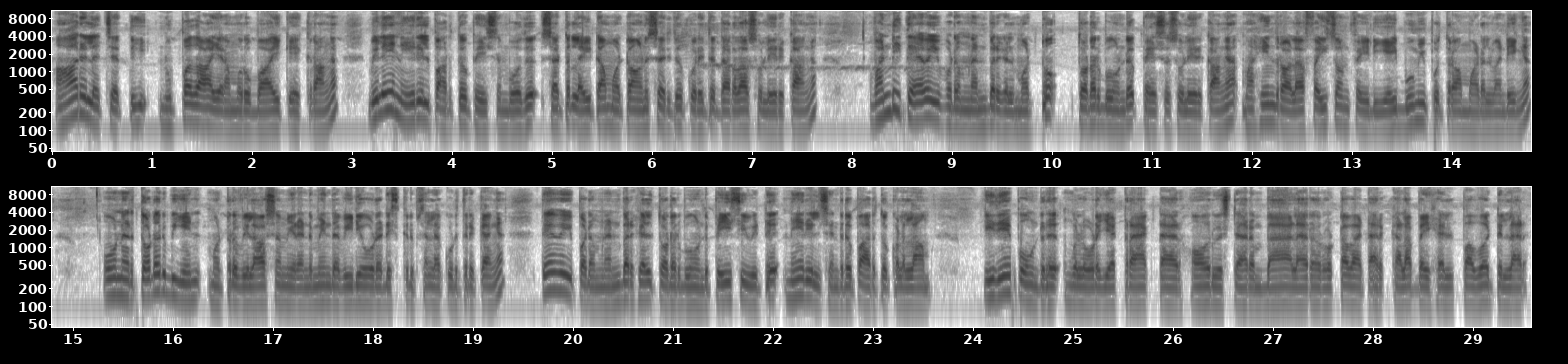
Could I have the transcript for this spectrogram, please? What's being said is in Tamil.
ஆறு லட்சத்தி முப்பதாயிரம் ரூபாய் கேட்குறாங்க விலையை நேரில் பார்த்து பேசும்போது சற்று லைட்டாக மட்டும் அனுசரித்து குறைத்து தரதா சொல்லியிருக்காங்க. வண்டி தேவைப்படும் நண்பர்கள் மட்டும் தொடர்பு கொண்டு பேச சொல்லியிருக்காங்க. மஹேந்திராவில் five one five D I Bhoomi Putra model வண்டிங்க. ஓனர் தொடர்பு எண் மற்றும் விலாசம் இரண்டுமே இந்த வீடியோவோட டிஸ்கிரிப்ஷனில் கொடுத்துருக்காங்க. தேவைப்படும் நண்பர்கள் தொடர்பு கொண்டு பேசிவிட்டு நேரில் சென்று பார்த்து கொள்ளலாம். இதே போன்று உங்களுடைய tractor harvester baler rotavator கலப்பைகள் power tiller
